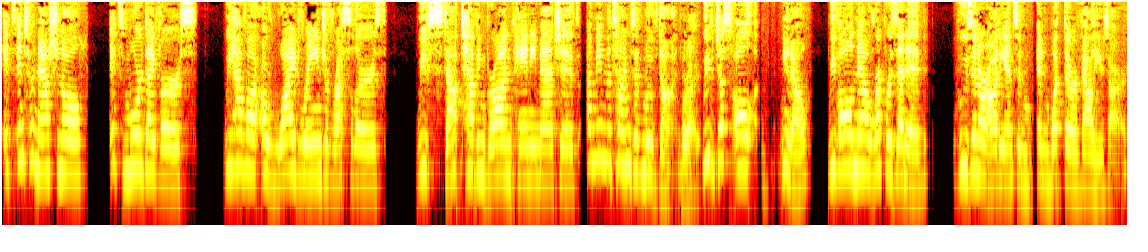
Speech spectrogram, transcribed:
It's international. It's more diverse. We have a, a wide range of wrestlers. We've stopped having bra and panty matches. I mean the times have moved on. Right. we've just all you know we've all now represented who's in our audience and, and what their values are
